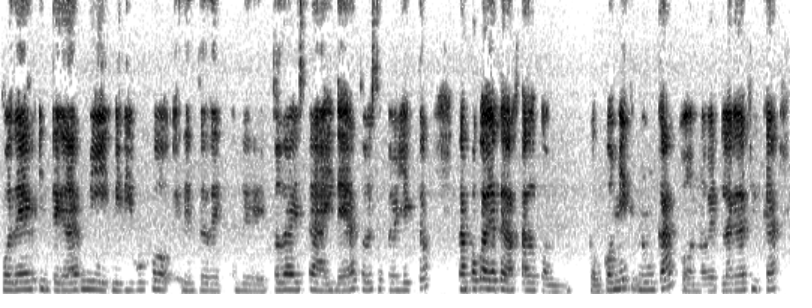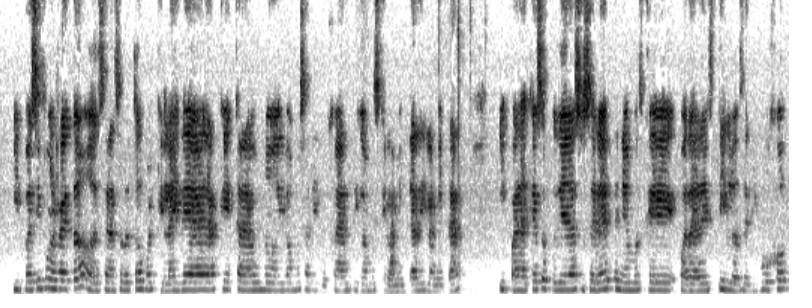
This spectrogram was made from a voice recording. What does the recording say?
poder integrar mi, mi, dibujo dentro de, de, toda esta idea, todo este proyecto. Tampoco había trabajado con, con cómic nunca, con novela gráfica, y pues sí fue un reto, o sea, sobre todo porque la idea era que cada uno íbamos a dibujar, digamos que la mitad y la mitad, y para que eso pudiera suceder teníamos que cuadrar estilos de dibujo,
